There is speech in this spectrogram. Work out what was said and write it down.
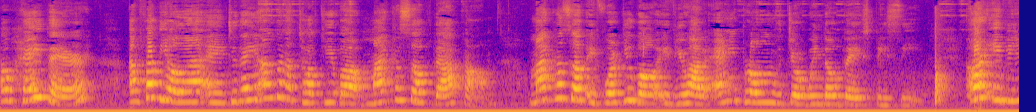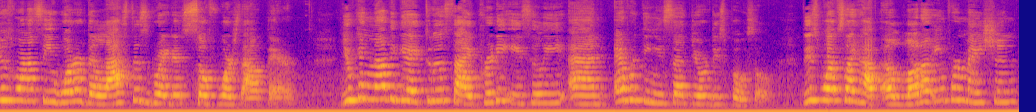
Oh, hey there! I'm Fabiola and today I'm going to talk to you about Microsoft.com. Microsoft is where you go if you have any problem with your Windows-based PC. Or if you just want to see what are the latest greatest softwares out there. You can navigate to the site pretty easily and everything is at your disposal. This website has a lot of information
